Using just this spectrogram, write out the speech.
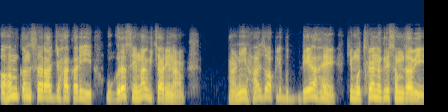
अहम कंस राज्य हा करी उग्रसेना विचारेना. आणि हा जो आपली बुद्ध- देह आहे ही मथुरा नगरी समजावी.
